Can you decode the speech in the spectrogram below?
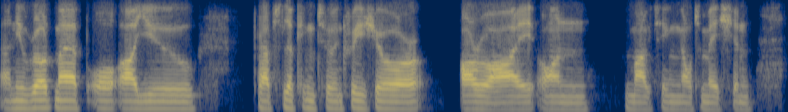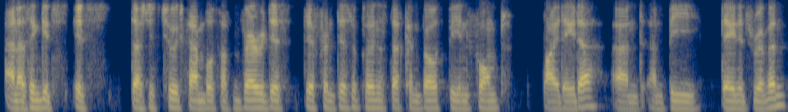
a new roadmap, or are you perhaps looking to increase your ROI on marketing automation? And I think it's it's there's just two examples of very dis- different disciplines that can both be informed by data and and be data driven,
